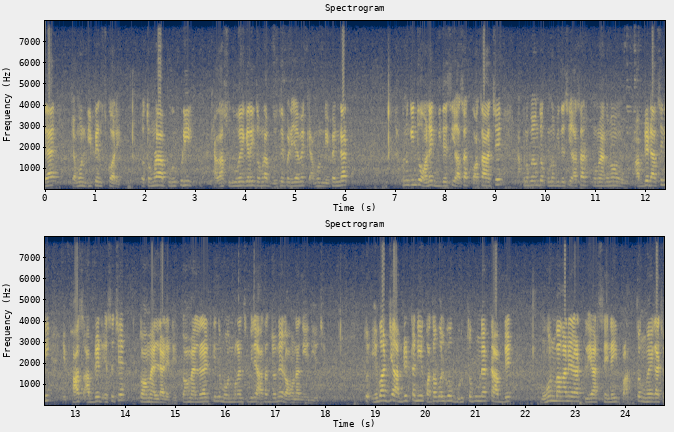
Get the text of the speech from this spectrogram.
দেয়, কেমন ডিফেন্স করে। তো তোমরা পুরোপুরি খেলা শুরু হয়ে গেলেই তোমরা বুঝতে পেরে যাবে কেমন ডিফেন্ডার এখনও কিন্তু অনেক বিদেশি আসার কথা আছে এখনও পর্যন্ত কোনো বিদেশি আসার কোনো এখনও আপডেট আসেনি। এই ফার্স্ট আপডেট এসেছে। টম অ্যালডারেটে টম অ্যালডারেট কিন্তু মোহনবাগান শিবিরে আসার জন্য রওনা দিয়ে দিয়েছে। তো এবার যে আপডেটটা নিয়ে কথা বলব, গুরুত্বপূর্ণ একটা আপডেট মোহনবাগানের আর প্লেয়ার সে নেই প্রাক্তন হয়ে গেছে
